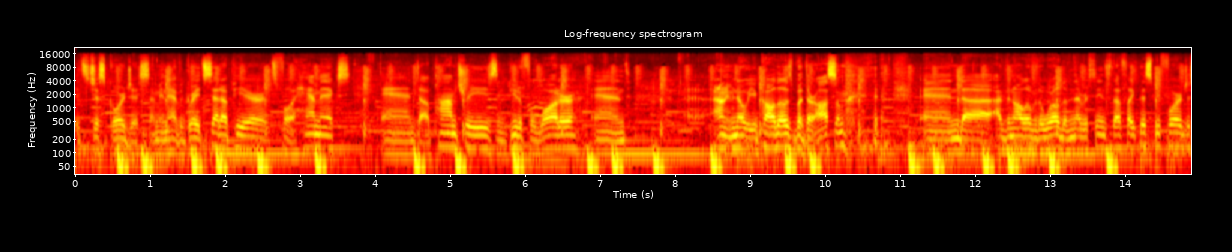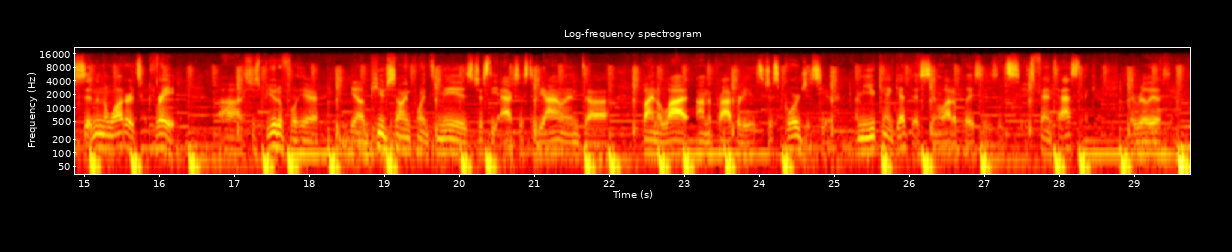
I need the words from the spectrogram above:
it's just gorgeous. I mean, they have a great setup here. It's full of hammocks and uh, palm trees and beautiful water. and I don't even know what you call those, but they're awesome. and uh, I've been all over the world. I've never seen stuff like this before, just sitting in the water. It's great. Uh, it's just beautiful here. You know, a huge selling point to me is just the access to the island, uh, buying a lot on the property. It's just gorgeous here. I mean, you can't get this in a lot of places. It's, it's fantastic. It really is.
